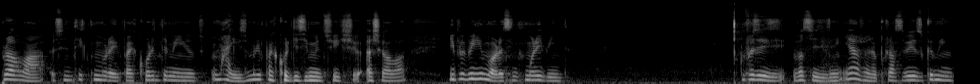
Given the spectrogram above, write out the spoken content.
para lá, eu senti que demorei para 40 minutos. Mais, demorei para 45 minutos a chegar lá. E para vir embora, assim demorei 20. Vocês, vocês dizem, ah, Joana, porque já sabias o caminho.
